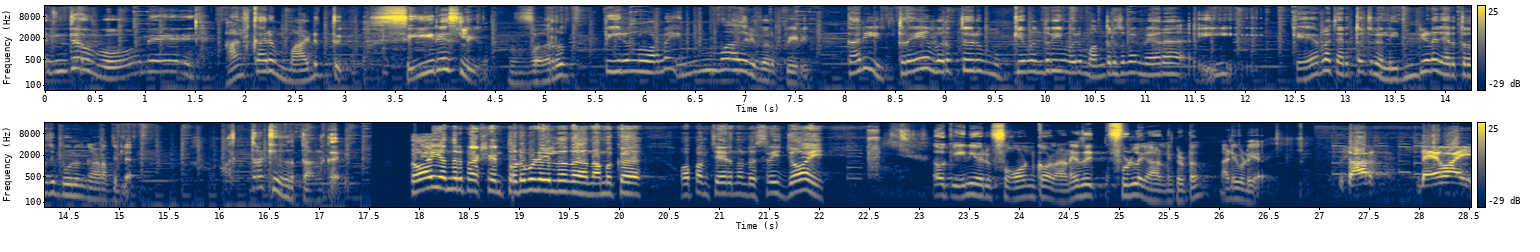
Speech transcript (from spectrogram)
എന്റെ മോനെ. ആൾക്കാർ മടുത്ത്. സീരിയസ്ലി വെറുപ്പീരെന്ന് പറഞ്ഞാൽ ഇമാതിരി വെറുപ്പീര്. കാര്യം ഇത്രയും വെറുത്ത ഒരു മുഖ്യമന്ത്രിയും ഒരു മന്ത്രിസഭയും വേറെ ഈ കേരള ചരിത്രത്തിലല്ല ഇന്ത്യയുടെ ചരിത്രത്തിൽ പോലും കാണത്തില്ല. അത്രയ്ക്ക് വെറുത്ത ആൾക്കാർ. ജോയ് എന്നൊരു പ്രേക്ഷകൻ തൊടുപുഴയിൽ നിന്ന് നമുക്ക് ഒപ്പം ചേരുന്നുണ്ട് ശ്രീ ജോയ്. ഓക്കെ ഇനി ഒരു ഫോൺ കോൾ ആണ്. ഇത് ഫുള്ള് കാണണം കേട്ടോ. അടിപൊളിയാ. സാർ ദയവായി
